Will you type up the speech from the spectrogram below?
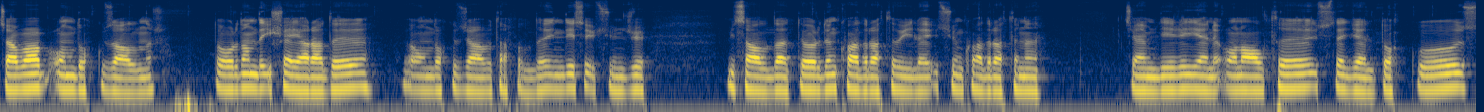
cavab 19 alınır. Doğrudan da işə yaradı və 19 cavabı tapıldı. İndi isə 3-cü misalda 4-ün kvadratı ilə 3-ün kvadratını cəmləyirik. Yəni 16 üstəgəl 9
